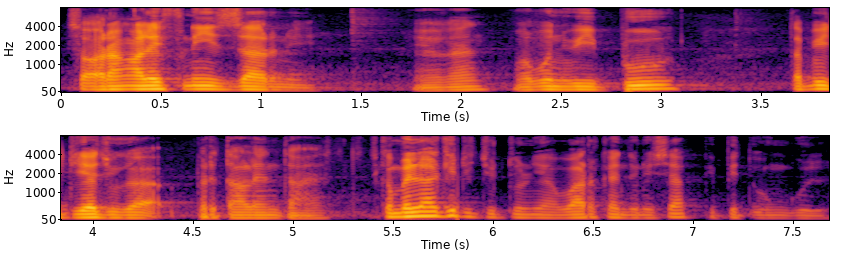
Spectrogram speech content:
seorang Alif Nizar nih. Ya kan. Walaupun wibu. Tapi dia juga bertalenta. Kembali lagi di judulnya. Warga Indonesia bibit unggul.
